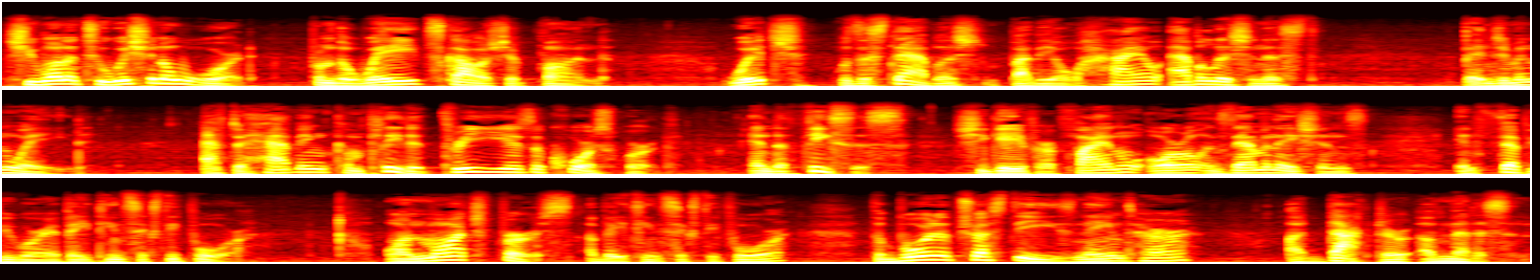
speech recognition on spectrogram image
She won a tuition award from the Wade Scholarship Fund which was established by the Ohio abolitionist Benjamin Wade. After having completed three years of coursework and a thesis, she gave her final oral examinations in February of 1864. On March 1st of 1864, the Board of Trustees named her a Doctor of Medicine.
